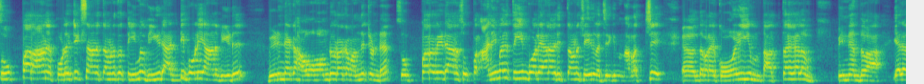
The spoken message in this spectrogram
സൂപ്പറാണ്. പൊളിറ്റിക്സ് ആണ് തമിഴത്തെ തീം വീട് അടിപൊളിയാണ്. വീട് വീടിന്റെയൊക്കെ ഹോം ടൂർ ഒക്കെ വന്നിട്ടുണ്ട്. സൂപ്പർ വീടാണ്. സൂപ്പർ അനിമൽ തീം പോലെയാണ് അവർ ഇത്തവണ ചെയ്ത് വെച്ചിരിക്കുന്നത്. നിറച്ച് എന്താ പറയുക കോഴിയും തത്തകളും പിന്നെ എന്തുവാ എല്ലാ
